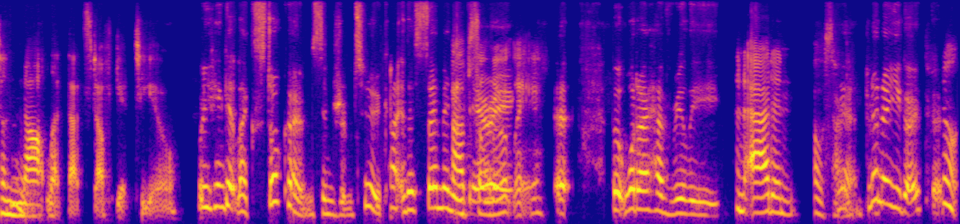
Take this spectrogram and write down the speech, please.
to hmm. not let that stuff get to you. Well, you can get like Stockholm syndrome too. Can't, there's so many. Absolutely. uh, but what I have really. And add in. Oh, sorry. Yeah. No, no, you go. go. No,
